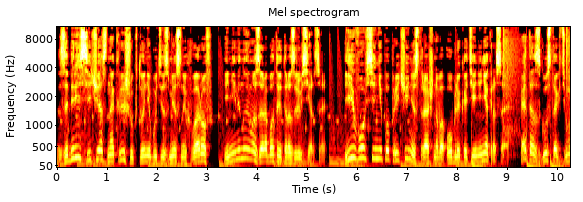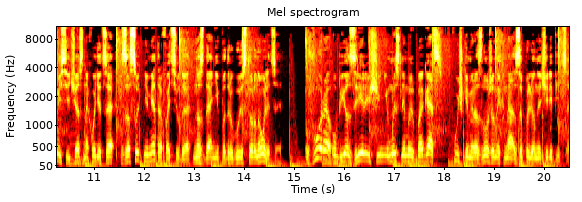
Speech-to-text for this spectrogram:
Заберись сейчас на крышу кто-нибудь из местных воров, и неминуемо заработает разрыв сердца. И вовсе не по причине страшного облика тени Некроса. Этот сгусток тьмы сейчас находится за сотню метров отсюда, на здании по другую сторону улицы. Вора убьет зрелище немыслимых богатств, кучками разложенных на запыленной черепице.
